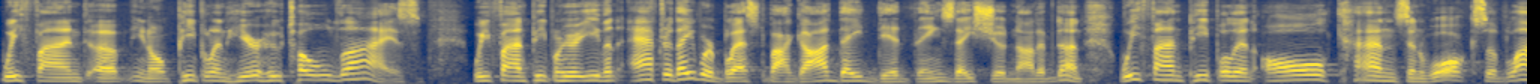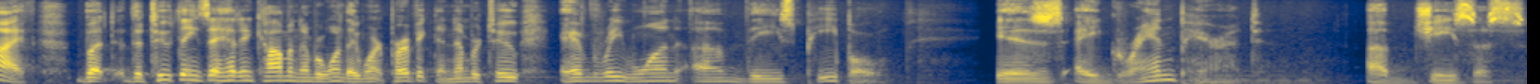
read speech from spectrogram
we find, uh, you know, people in here who told lies. We find people here, even after they were blessed by God, they did things they should not have done. We find people in all kinds and walks of life. But the two things they had in common number one, they weren't perfect. And number two, every one of these people is a grandparent of Jesus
